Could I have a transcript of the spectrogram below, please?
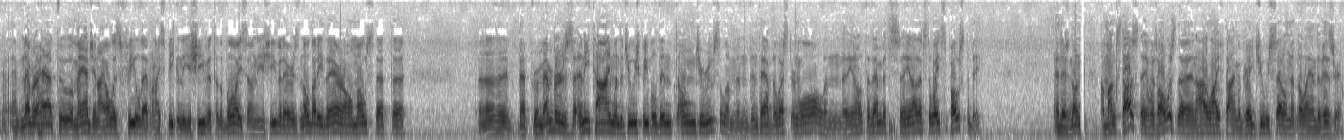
have never had to imagine, I always feel that when I speak in the yeshiva to the boys, so in the yeshiva there is nobody there almost that uh, uh, that remembers any time when the Jewish people didn't own Jerusalem and didn't have the Western Wall, and uh, you know, to them it's uh, you know that's the way it's supposed to be. And there's none amongst us. There was always the in our lifetime a great Jewish settlement in the land of Israel,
